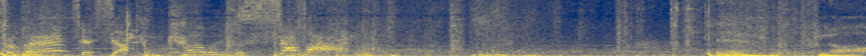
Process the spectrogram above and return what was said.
Prepare to suffer! Coward. Flow.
